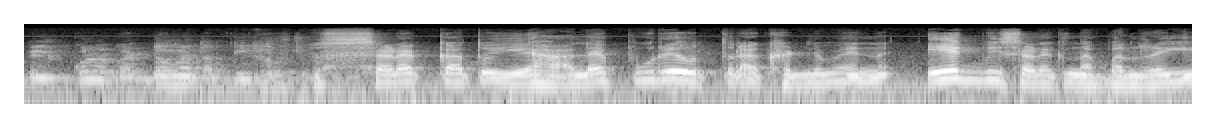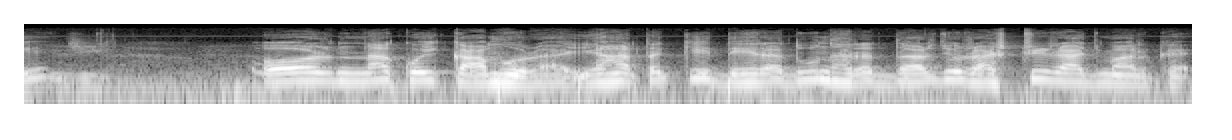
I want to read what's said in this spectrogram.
बिल्कुल गड्ढों में तब्दील हो चुका है। सड़क का तो ये हाल है पूरे उत्तराखंड में न, एक भी सड़क न बन रही है। जी। और ना कोई काम हो रहा है। यहाँ तक कि देहरादून हरिद्वार जो राष्ट्रीय राजमार्ग है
